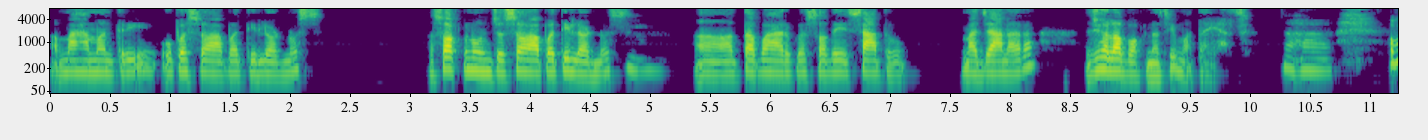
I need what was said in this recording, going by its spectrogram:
महामन्त्री उपसभापति लड्नुहोस्। सक्नुहुन्छ सभापति लड्नुहोस्। तपाईँहरूको सधैँ साथमा जान र झोला बोक्न चाहिँ म तयार छु। अब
